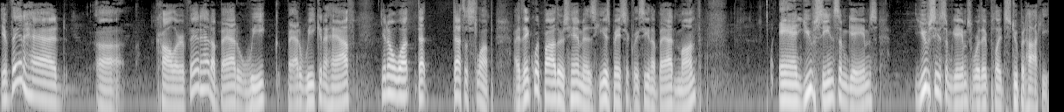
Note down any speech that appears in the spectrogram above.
if they had had uh, Coller, if they had had a bad week, bad week and a half, you know what that that's a slump. I think what bothers him is he has basically seen a bad month, and you've seen some games you've seen some games where they played stupid hockey.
